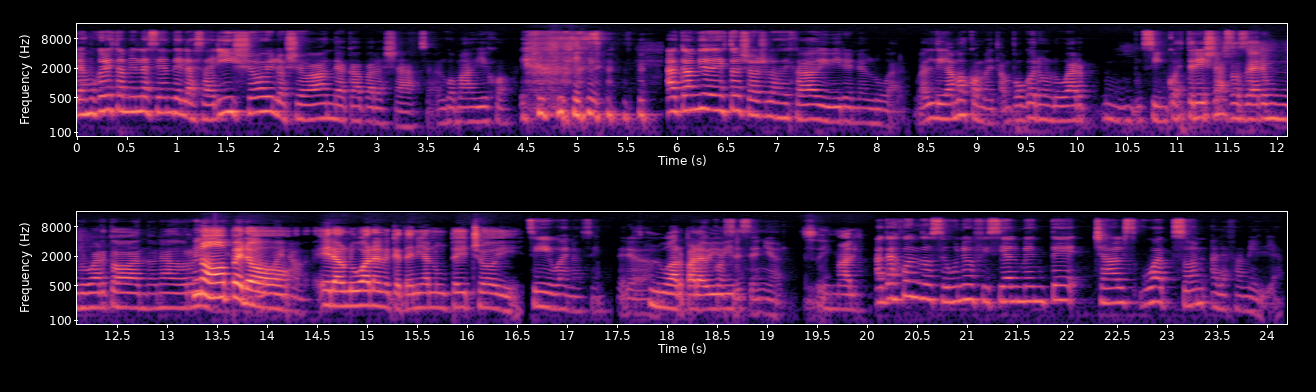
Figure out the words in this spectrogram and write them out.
Las mujeres también le hacían de lazarillo y lo llevaban de acá para allá, o sea, algo más viejo. A cambio de esto, George los dejaba vivir en el lugar. Igual, digamos, como tampoco era un lugar mm, cinco estrellas, o sea, era un lugar todo abandonado. horrible, No, pero bueno. era un lugar en el que tenían un techo y Sí, bueno, sí, pero... un lugar para vivir. ese señor. Sí, mal. Acá es cuando se une oficialmente Charles Watson a la familia.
